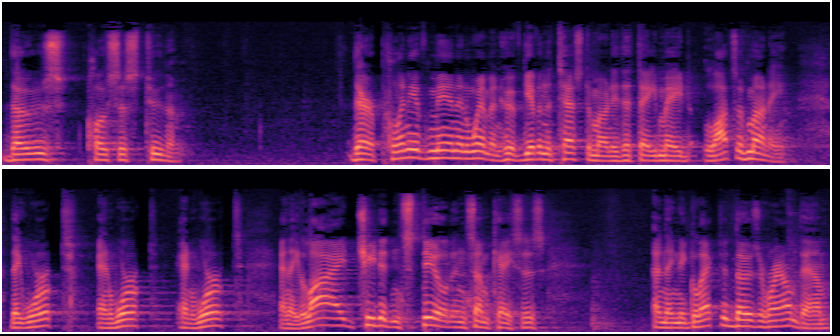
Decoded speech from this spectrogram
those closest to them. There are plenty of men and women who have given the testimony that they made lots of money. They worked and worked and worked, and they lied, cheated, and stealed in some cases, and they neglected those around them,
